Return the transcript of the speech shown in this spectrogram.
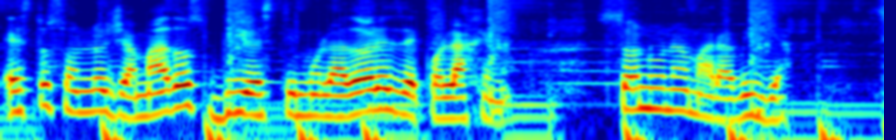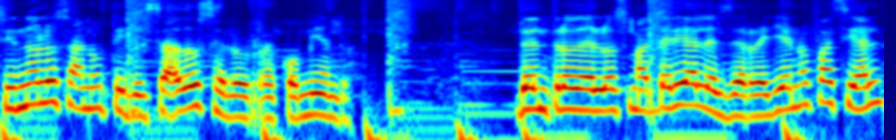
Estos son los llamados bioestimuladores de colágeno. Son una maravilla. Si no los han utilizado, se los recomiendo. Dentro de los materiales de relleno facial,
